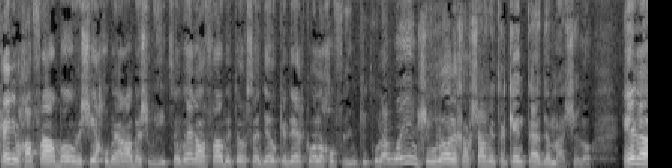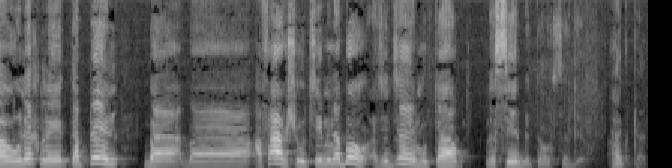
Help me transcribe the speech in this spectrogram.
וכן אם חפר בור ושיח ובערה בשביעית, עובר העפר בתוך שדהו כדרך כל החופים, כי כולם רואים שהוא לא הולך עכשיו לתקן את האדמה שלו, אלא הוא הולך לטפל בעפר שהוציא מן הבור, אז את זה מותר לשים בתוך שדהו. עד כאן.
